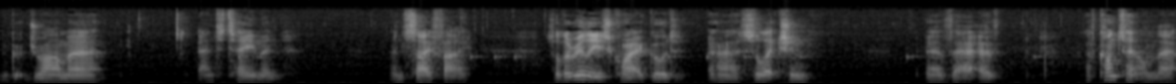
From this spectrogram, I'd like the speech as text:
we've got drama, entertainment and sci-fi. So there really is quite a good uh, selection of, uh, of of content on there.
